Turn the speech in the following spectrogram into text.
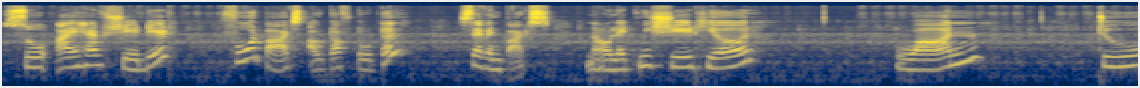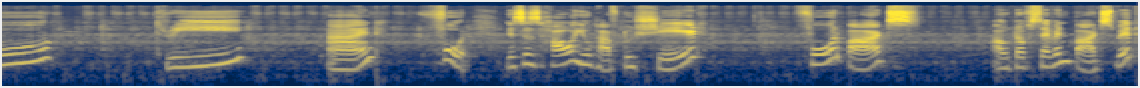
So I have shaded 4 parts out of total 7 parts. Now let me shade here. 1 2 3 and 4 this is how you have to shade 4 parts out of 7 parts with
